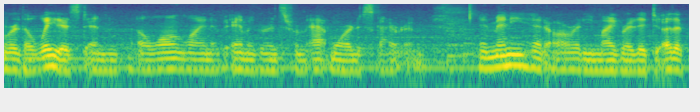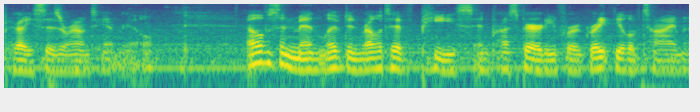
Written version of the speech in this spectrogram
were the latest in a long line of immigrants from Atmora to Skyrim, and many had already migrated to other places around Tamriel. Elves and men lived in relative peace and prosperity for a great deal of time,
